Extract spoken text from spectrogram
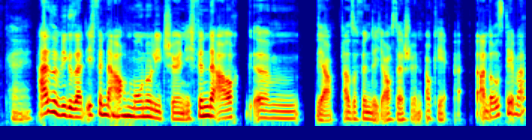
okay. Also wie gesagt, ich finde auch ein Monolith schön. Ich finde auch, ähm, ja, also finde ich auch sehr schön. Okay, anderes Thema.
